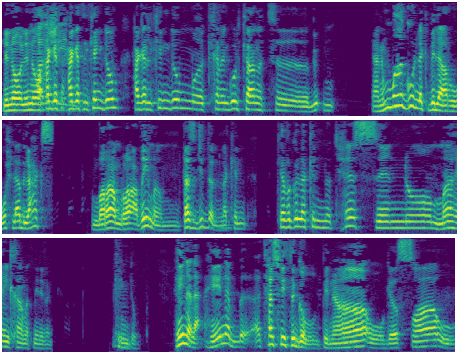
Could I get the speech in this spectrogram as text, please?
لأنه لأنه حقت حقت الكينجدوم حقت الكينجدوم آه، خلينا نقول كانت آه، يعني ما أقول لك بلا روح لا بالعكس. مباراه مباراة عظيمة ممتاز جدا. لكن كيف أقول لك إنه تحس إنه ما هي خامة main event Kingdom. هنا لا. هنا ب... تحس في ثقل بناء وقصة و...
